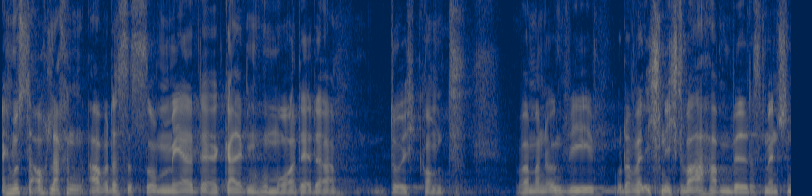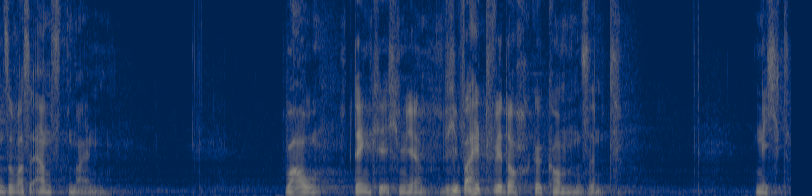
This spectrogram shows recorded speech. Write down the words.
Ich musste auch lachen, aber das ist so mehr der Galgenhumor, der da durchkommt, weil man irgendwie oder weil ich nicht wahrhaben will, dass Menschen sowas ernst meinen. Wow, denke ich mir, wie weit wir doch gekommen sind. Nicht.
